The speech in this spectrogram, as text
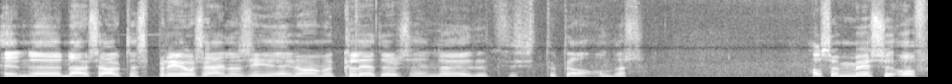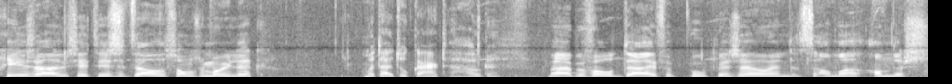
En eh, nou, zou het een spreeuw zijn, dan zie je enorme kledders. En eh, dat is totaal anders. Als er mussen of gierzwaluwen zitten, is het wel soms moeilijk. Om het uit elkaar te houden. Maar bijvoorbeeld duivenpoep en zo, en dat is allemaal anders.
